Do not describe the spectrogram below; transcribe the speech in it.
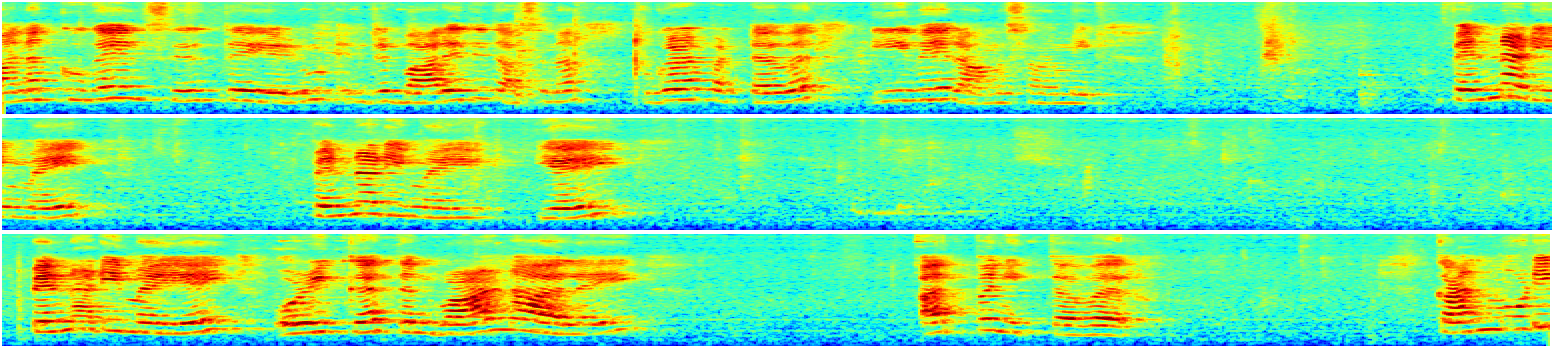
மனக்குகையில் சிறுத்தை எழும் என்று பாரதிதாசனால் புகழப்பட்டவர் ஈவே ராமசாமி. பெண்ணடிமை பெண்ணடிமையை பெண்ணடிமையை ஒழிக்க தன் வாழ்நாளை அர்ப்பணித்தவர். கண்மூடி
